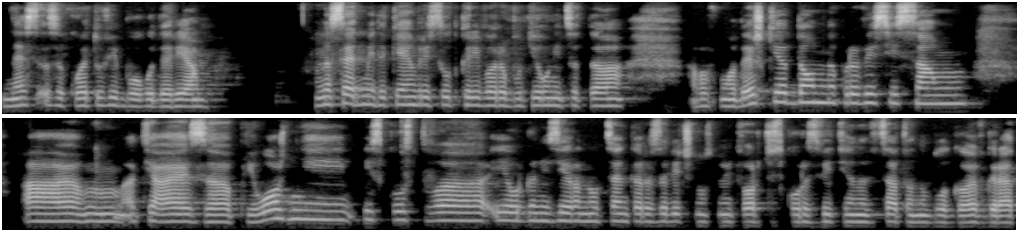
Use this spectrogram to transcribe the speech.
днес, за което ви благодаря. На 7 декември се открива работилницата в Младежкия дом Направи си сам. Тя е за приложни изкуства и е организирана от Центъра за личностно и творческо развитие на децата на Благоевград.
